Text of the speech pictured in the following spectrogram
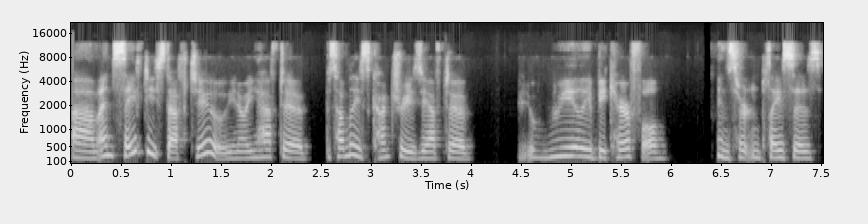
um, and safety stuff too. You know, you have to some of these countries you have to really be careful in certain places.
